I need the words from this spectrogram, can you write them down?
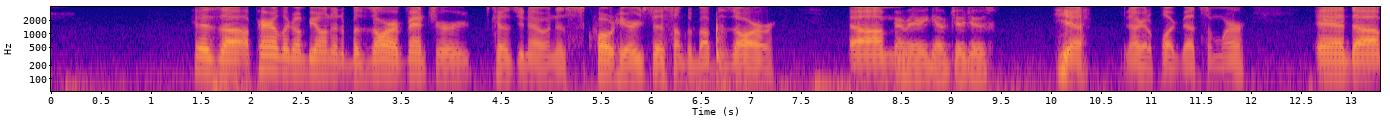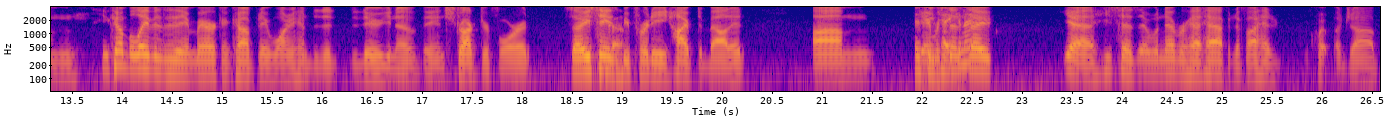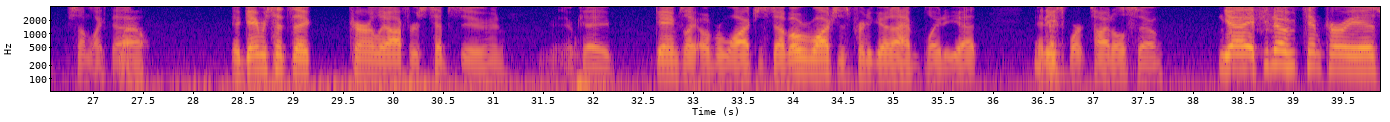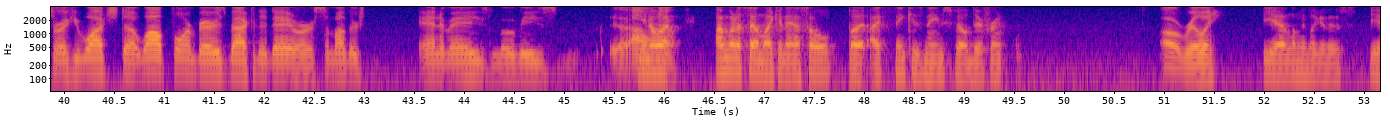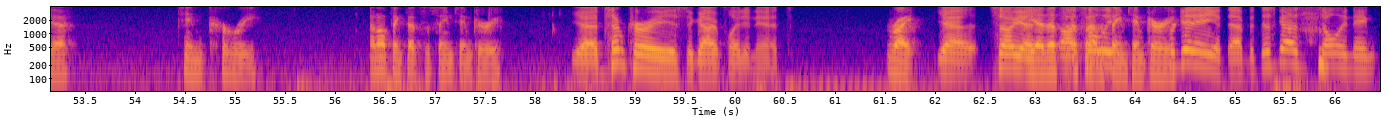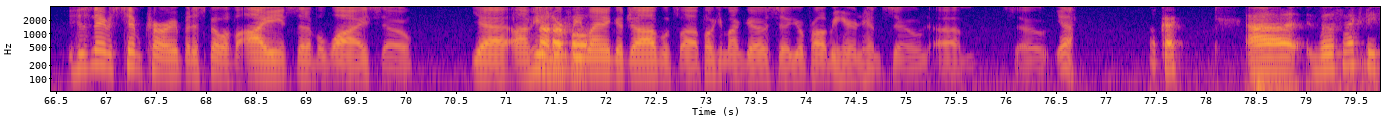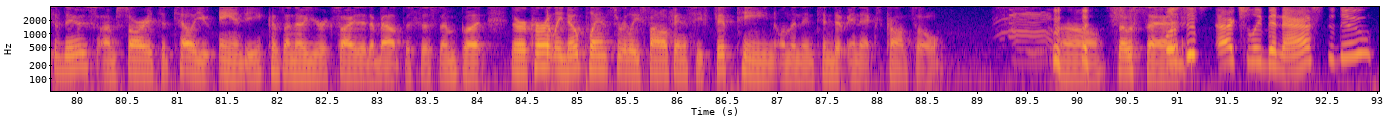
is uh, apparently going to be on a bizarre adventure because you know in his quote here he says something about bizarre. Um, oh, there you go, JoJo's. Yeah, you know, I got to plug that somewhere. And um, he couldn't believe it that the American company wanted him to, do- to do, you know, the instructor for it. So he seems Okay. to be pretty hyped about it. Um, Is Gamer he taking Sensei, it? yeah, he says it would never have happened if I had quit my job, something like that. Wow. Yeah, Gamer Sensei currently offers tips to, okay, games like Overwatch and stuff. Overwatch is pretty good. I haven't played it yet. An Okay. esport title, so yeah. If you know who Tim Curry is, or if you watched uh, Wild Thornberrys back in the day, or some other animes, movies, uh, I You don't know what? I'm gonna sound like an asshole, but I think his name's spelled different. Oh, really? Yeah, let me look at this. Yeah, Tim Curry. I don't think that's the same Tim Curry. Yeah, Tim Curry is the guy who played in it. Right. Yeah. So yeah. Yeah, that's uh, that's not the same Tim Curry. Forget any of that. But this guy's only name. His name is Tim Curry, but it's spelled with an I instead of a Y. So, yeah, um, he's going to be landing a good job with uh, Pokemon Go. So you'll probably be hearing him soon. Um, so yeah. Okay. Uh, this next piece of news, I'm sorry to tell you, Andy, because I know you're excited about the system, but there are currently no plans to release Final Fantasy 15 on the Nintendo NX console. Oh, so sad. Was this actually been asked to do?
